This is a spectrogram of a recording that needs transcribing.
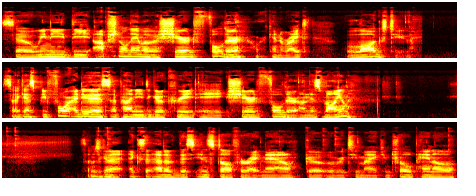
So we need the optional name of a shared folder where I can write logs to. So I guess before I do this, I probably need to go create a shared folder on this volume. So I'm just gonna exit out of this install for right now, go over to my control panel,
